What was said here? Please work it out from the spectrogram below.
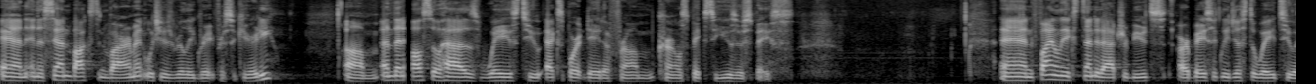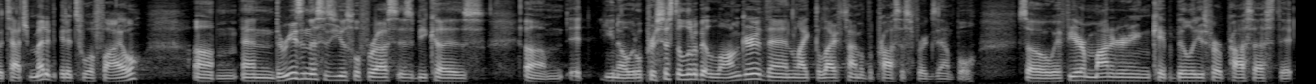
and in a sandboxed environment, which is really great for security. Um, and then it also has ways to export data from kernel space to user space. And finally, extended attributes are basically just a way to attach metadata to a file. Um, and the reason this is useful for us is because um, it, you know, it'll persist a little bit longer than like the lifetime of a process, for example. So if you're monitoring capabilities for a process that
